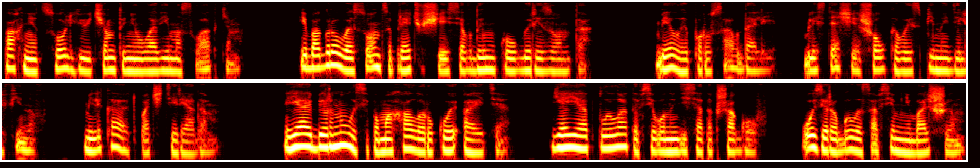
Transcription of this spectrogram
Пахнет солью и чем-то неуловимо сладким. И багровое солнце, прячущееся в дымку у горизонта. Белые паруса вдали, блестящие шелковые спины дельфинов мелькают почти рядом. Я обернулась и помахала рукой Айте. Я и отплыла-то всего на десяток шагов. Озеро было совсем небольшим.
